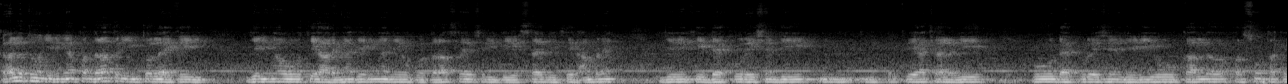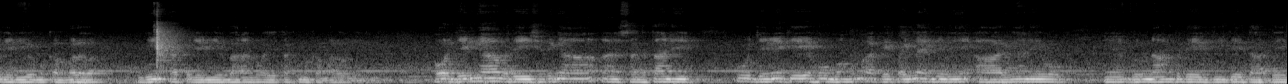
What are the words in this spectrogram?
ਕੱਲ ਤੋਂ ਜਿਹੜੀਆਂ 15 ਤਰੀਕ ਤੋਂ ਲੈ ਕੇ ਜਿਹੜੀਆਂ ਉਹ ਤਿਆਰੀਆਂ ਜਿਹੜੀਆਂ ਨੇ ਉਹ ਗੁਰਦੁਆਰਾ ਸਾਹਿਬ ਸ੍ਰੀ ਦੇਵ ਸਾਹਿਬ ਵਿਖੇ ਆਰੰਭ ਨੇ, ਜਿਵੇਂ ਕਿ ਡੈਕੋਰੇਸ਼ਨ ਦੀ ਪ੍ਰਕਿਰਿਆ ਚੱਲ ਰਹੀ ਹੈ। ਉਹ ਡੈਕੋਰੇਸ਼ਨ ਜਿਹੜੀ ਉਹ ਕੱਲ ਪਰਸੋਂ ਤੱਕ ਜਿਹੜੀ ਉਹ ਮੁਕੰਮਲ 20 ਤੱਕ ਜਿਹੜੀ ਹੈ 12 ਵਜੇ ਤੱਕ ਮੁਕੰਮਲ ਹੋ ਜਾਏਗੀ। ਔਰ ਜਿਹੜੀਆਂ ਵਿਦੇਸ਼ ਦੀਆਂ ਸੰਗਤਾਂ ਨੇ, ਉਹ ਜਿਵੇਂ ਕਿ ਹੋਮ ਹੁਮਾ ਕੇ ਪਹਿਲਾਂ ਹੀ ਜਿਵੇਂ ਆ ਰਹੀਆਂ ਨੇ ਉਹ ਗੁਰੂ ਨਾਨਕ ਦੇਵ ਜੀ ਦੇ ਦਰ ਦੇ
